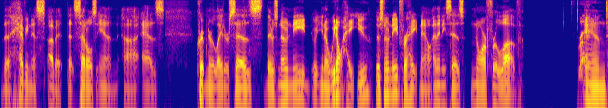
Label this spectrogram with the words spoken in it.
the heaviness of it that settles in uh, as. Kibner later says, There's no need, you know, we don't hate you. There's no need for hate now. And then he says, Nor for love. Right. And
